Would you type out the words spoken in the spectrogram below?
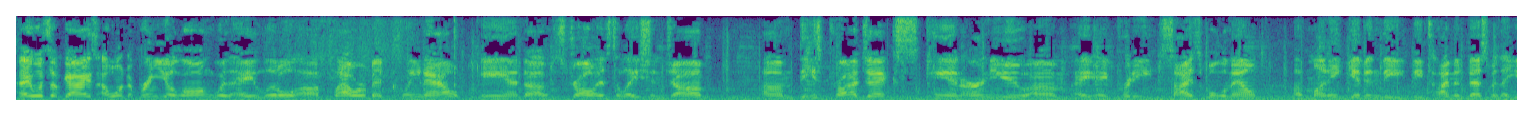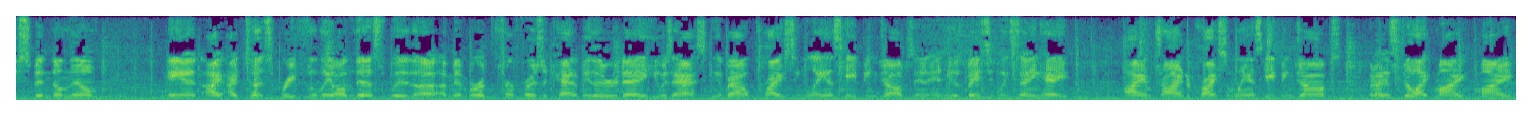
Hey, what's up guys? I want to bring you along with a little uh, flower bed clean out and uh, straw installation job. Um, these projects can earn you um, a, a, pretty sizable amount of money given the, the time investment that you spend on them. And I, I touched briefly on this with uh, a member of the Turf Pros Academy the other day. He was asking about pricing landscaping jobs and, and he was basically saying, hey, I am trying to price some landscaping jobs, but I just feel like my my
